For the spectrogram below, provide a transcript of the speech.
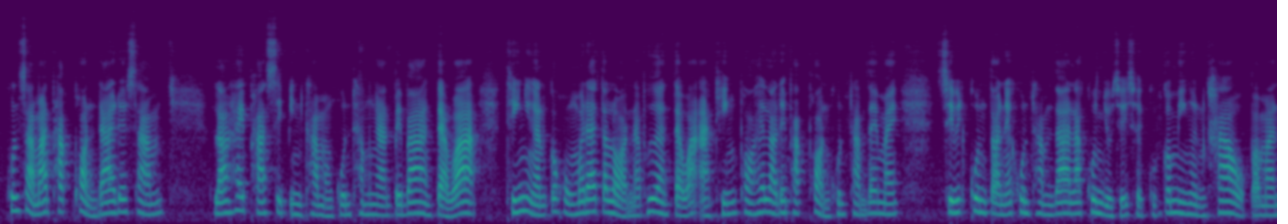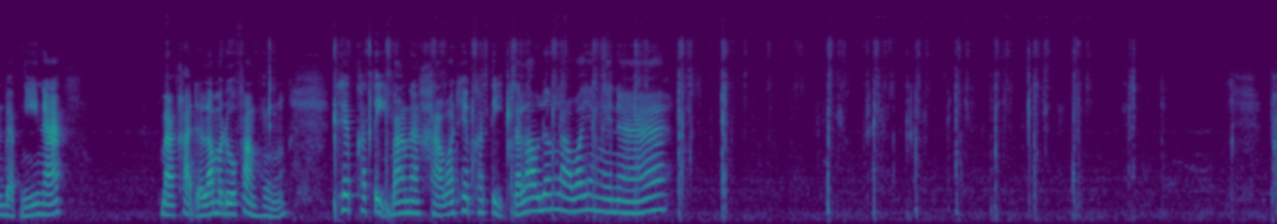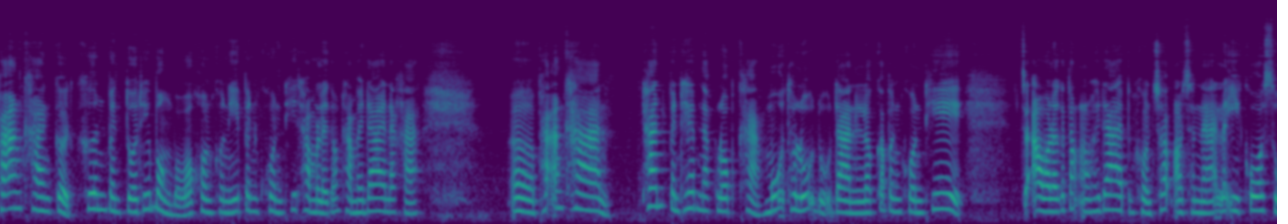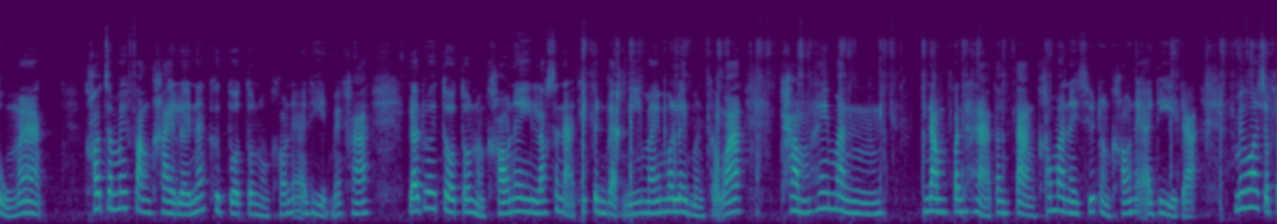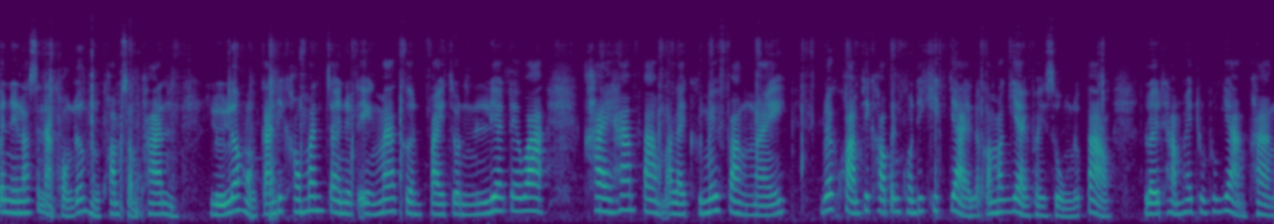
คุณสามารถพักผ่อนได้ด้วยซ้ำแล้วให้ passive income ของคุณทำงานไปบ้าง แต่ว่าทิ้งอย่างนั้นก็คงไม่ได้ตลอดนะเพื่อน แต่ว่าอาจทิ้งพอให้เราได้พักผ่อนคุณทำได้ไหม ชีวิตคุณตอนนี้คุณทำได้แล้วคุณอยู่เฉยๆคุณก็มีเงินเข้าประมาณแบบนี้นะมาค่ะ เดี๋ยวเรามาดูฝั่งของเทพคติบ้างนะคะ ว่าเทพคติจะเล่าเรื่องราวว่ายังไงนะ พระอังคารเกิดขึ้นเป็นตัวที่บ่งบอกว่าคนคนนี้เป็นคนที่ทำอะไรต้องทำให้ได้นะคะ เออพระอังคารท่านเป็นเทพนักรบค่ะ มุทะลุดุดัน แล้วก็เป็นคนที่จะเอาอะไรก็ต้องเอาให้ได้ เป็นคนชอบเอาชนะ และอีโก้สูงมากเขาจะไม่ฟังใครเลยนั่นคือตัวตนของเขาในอดีตไหมคะ แล้วด้วยตัวตนของเขาในลักษณะที่เป็นแบบนี้ไหมมันเลยเหมือนกับว่าทำให้มัน นำปัญหาต่างๆ เข้ามาในชีวิตของเขาในอดีตอะไม่ว่าจะเป็นในลักษณะของเรื่องของความสัมพันธ์ หรือเรื่องของการที่เขามั่นใจในตัวเองมากเกินไปจนเรียกได้ว่า ใครห้ามปามอะไรคือไม่ฟังไหมด้วยความที่เขาเป็นคนที่คิดใหญ่แล้วก็มักใหญ่ไฟสูงหรือเปล่า เลยทำให้ทุกๆอย่างพัง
